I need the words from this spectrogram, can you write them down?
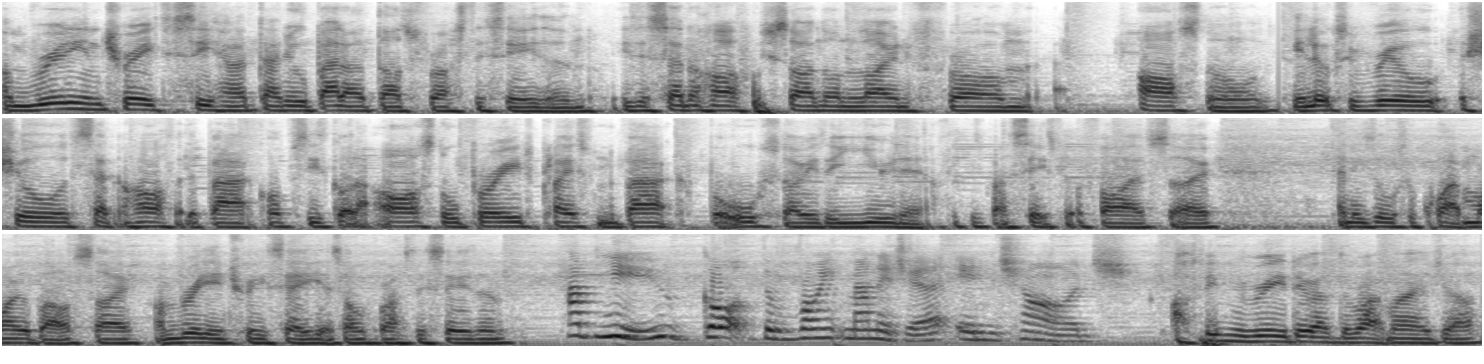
I'm really intrigued to see how Daniel Ballard does for us this season. He's a centre half we signed on loan from Arsenal. He looks a real assured centre half at the back. Obviously, he's got that Arsenal breed, plays from the back, but also he's a unit. I think he's about six foot five, so and he's also quite mobile. So I'm really intrigued to see how he gets on for us this season. Have you got the right manager in charge? I think we really do have the right manager.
